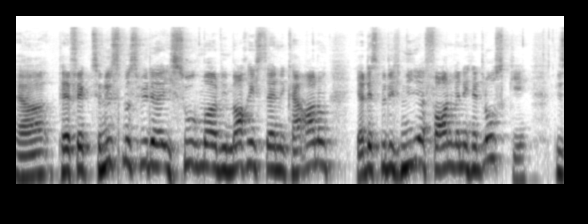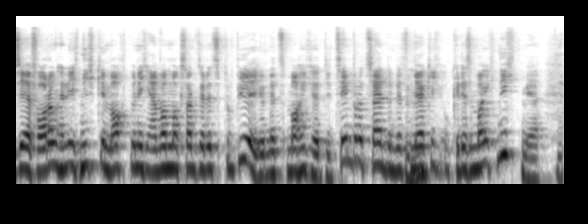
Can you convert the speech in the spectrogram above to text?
ja, Perfektionismus wieder, ich suche mal, wie mache ich es denn, keine Ahnung. Ja, das würde ich nie erfahren, wenn ich nicht losgehe. Diese Erfahrung hätte ich nicht gemacht, wenn ich einfach mal gesagt hätte, jetzt probiere ich und jetzt mache ich halt die 10% und jetzt mhm. merke ich, okay, das mache ich nicht mehr. Ja.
